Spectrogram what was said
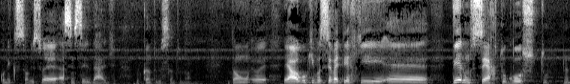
conexão. Isso é a sinceridade no canto do santo nome. Então, é, algo que você vai ter que é, ter um certo gosto. Né?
